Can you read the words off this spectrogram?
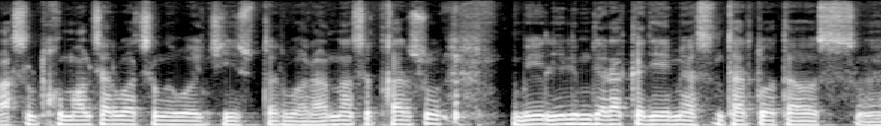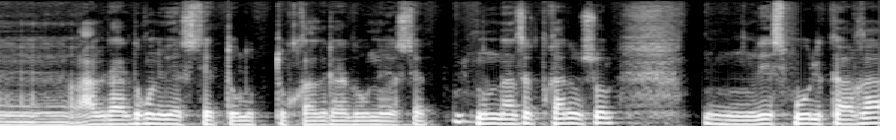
асыл тукум мал чарбачылыгы боюнча институттар бар. Андан сырткары ушу быйыл илимдер академиясын тартып атабыз. Агрардык университет улуттук агрардык университет. Мындан сырткары ушул республикага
